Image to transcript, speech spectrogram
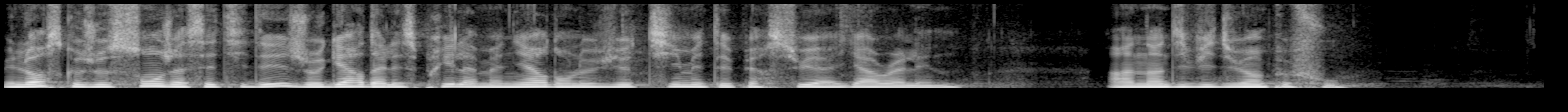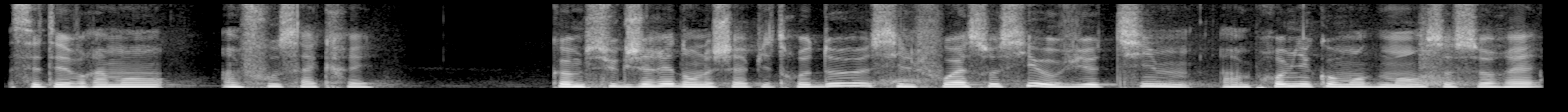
Mais lorsque je songe à cette idée, je garde à l'esprit la manière dont le vieux Tim était perçu à Yarralin, un individu un peu fou. C'était vraiment un fou sacré. Comme suggéré dans le chapitre 2, s'il faut associer au vieux Tim un premier commandement, ce serait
